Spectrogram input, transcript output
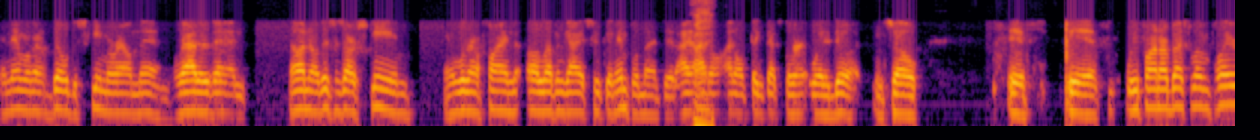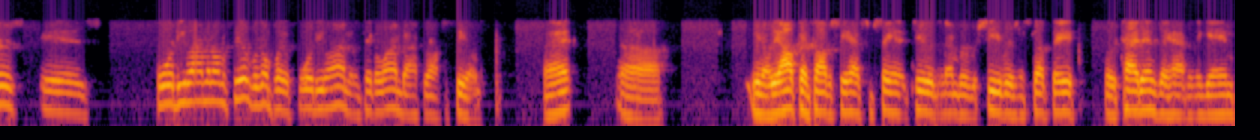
and then we're going to build a scheme around them rather than, oh, no, this is our scheme, and we're going to find 11 guys who can implement it. I. I don't I don't think that's the right way to do it. And so if if we find our best 11 players is four D linemen on the field, we're going to play a four D linemen and take a linebacker off the field. All right. Uh, you know, the offense obviously has some say in it too, the number of receivers and stuff they or tight ends they have in the game.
